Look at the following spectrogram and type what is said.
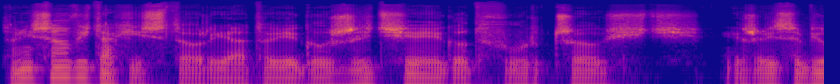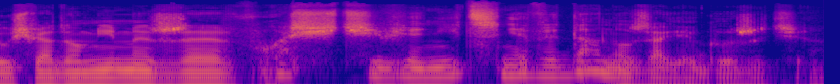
To niesamowita historia, to jego życie, jego twórczość. Jeżeli sobie uświadomimy, że właściwie nic nie wydano za jego życie.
